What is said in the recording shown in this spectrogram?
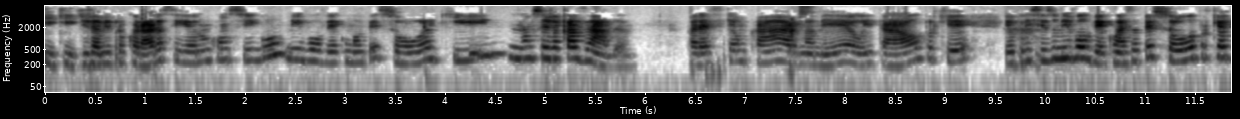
Que, que, que, já me procuraram assim, eu não consigo me envolver com uma pessoa que não seja casada. Parece que é um karma meu e tal, porque eu preciso me envolver com essa pessoa porque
